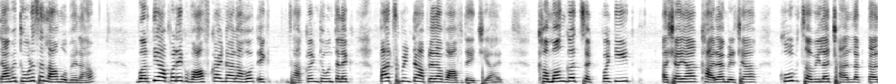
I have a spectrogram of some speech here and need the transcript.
त्यामुळे थोडंसं लांब उभे राहा. वरती आपण एक वाफ काढणार आहोत. एक झाकण ठेवून त्याला एक पाच मिनटं आपल्याला वाफ द्यायची आहेत. खमंग चटपटीत अशा या खाऱ्या मिरच्या खूप चवीला छान लागतात.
